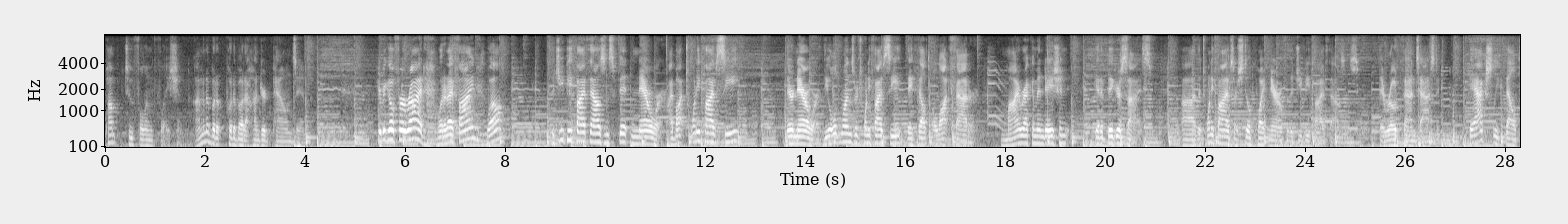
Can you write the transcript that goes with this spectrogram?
pump to full inflation. I'm going to put about 100 pounds in. Here we go for a ride. What did I find? Well, the GP5000s fit narrower. I bought 25C. They're narrower. The old ones were 25C. They felt a lot fatter. My recommendation, get a bigger size. Uh, the 25s are still quite narrow for the GP5000s. They rode fantastic. They actually felt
